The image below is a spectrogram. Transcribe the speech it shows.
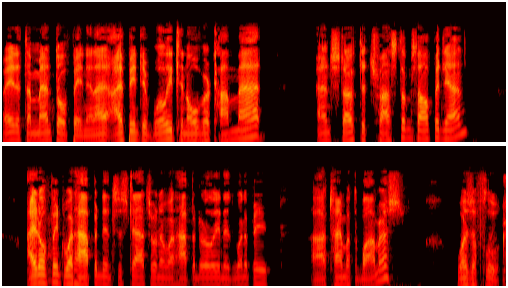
right? It's a mental thing, and I, I think if Willy can overcome that and start to trust himself again, I don't think what happened in Saskatchewan and what happened early in his Winnipeg uh, time with the Bombers was a fluke.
